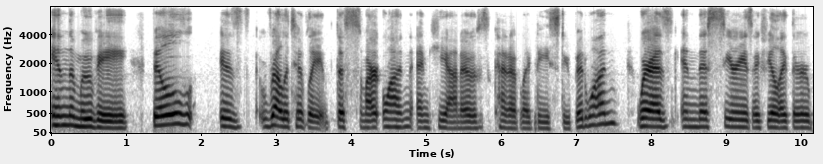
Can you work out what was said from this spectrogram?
in the movie, Bill is relatively the smart one and Keanu's kind of like the stupid one. Whereas in this series, I feel like they're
